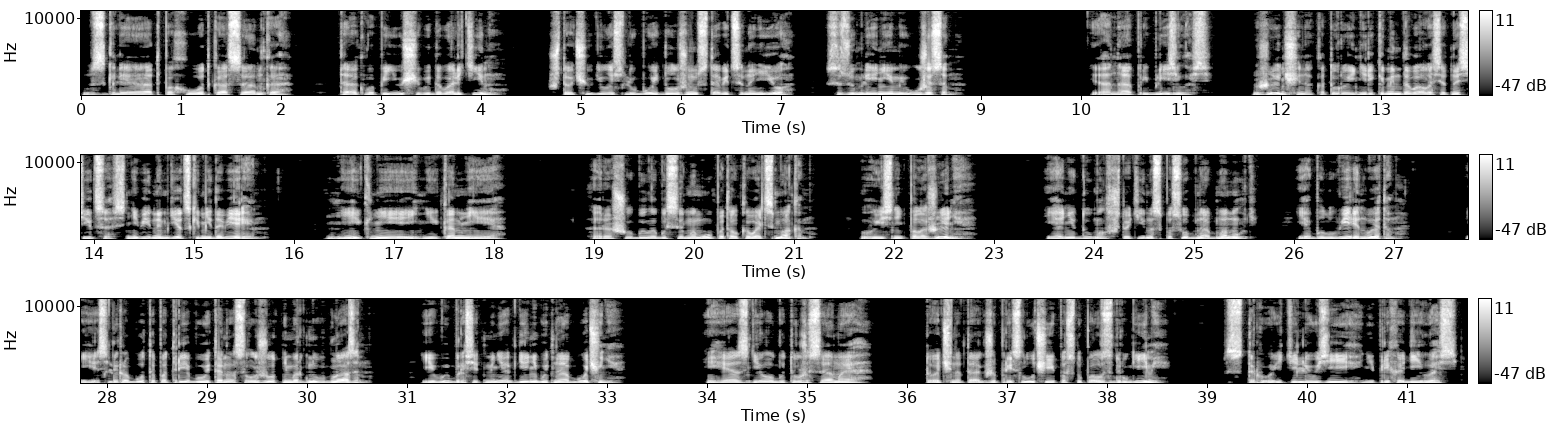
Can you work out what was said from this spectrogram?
Взгляд, походка, осанка так вопиюще выдавали Тину, что чудилось любой должен уставиться на нее с изумлением и ужасом. И она приблизилась, женщина, которой не рекомендовалось относиться с невинным детским недоверием. Ни к ней, ни ко мне. Хорошо было бы самому потолковать с Маком, выяснить положение. Я не думал, что Тина способна обмануть. Я был уверен в этом. Если работа потребует, она солжет, не моргнув глазом, и выбросит меня где-нибудь на обочине. Я сделал бы то же самое. Точно так же при случае поступал с другими. Строить иллюзии не приходилось.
